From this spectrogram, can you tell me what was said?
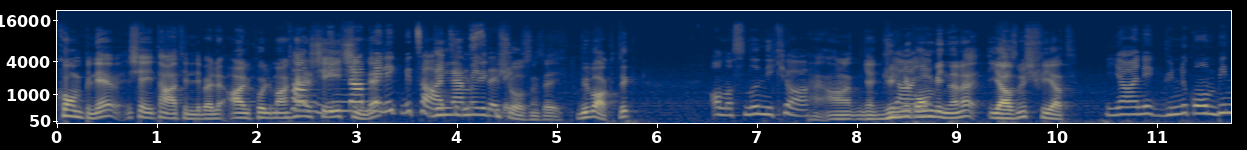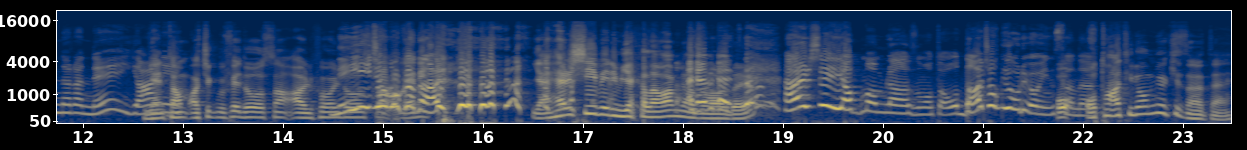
komple şey tatilli böyle alkol ma Tam her şey içinde dinlenmelik bir tatil dinlenmelik istedik. bir şey olsun istedik. Bir baktık Anasının nikahı. ha, ana- ya günlük Yani- 10 bin lira yazmış fiyat. Yani günlük 10 bin lira ne? Yani, Yani, tam açık büfede olsa alkol ne de olsa. yiyeceğim o yani- kadar? Yani her şeyi benim yakalamam lazım Evet. orada ya. Her şeyi yapmam lazım o, ta- o daha çok yoruyor O, insanı. o tatil olmuyor ki zaten.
